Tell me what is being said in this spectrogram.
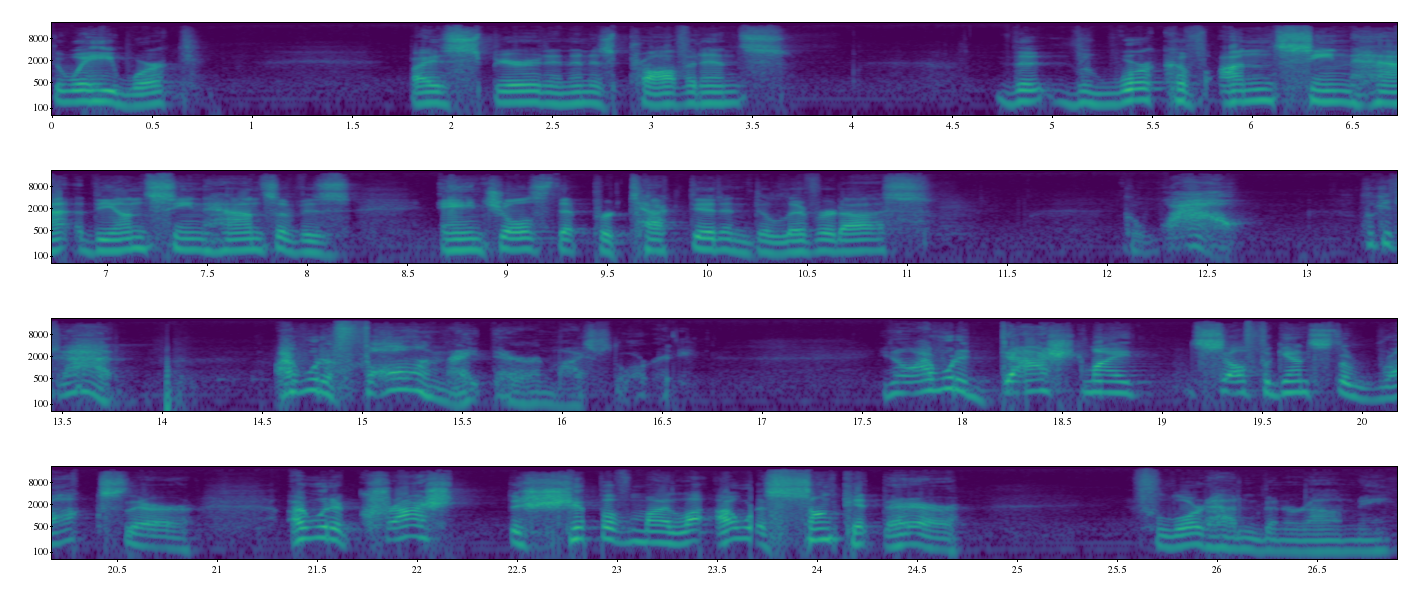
the way he worked by his spirit and in his providence the, the work of unseen ha- the unseen hands of his angels that protected and delivered us. Go, wow, look at that. I would have fallen right there in my story. You know, I would have dashed myself against the rocks there. I would have crashed the ship of my life. I would have sunk it there if the Lord hadn't been around me,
